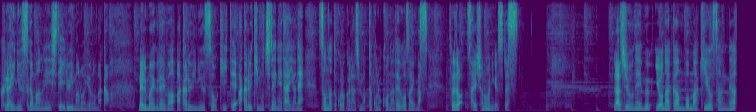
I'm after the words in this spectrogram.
暗いニュースが蔓延している今の世の中。寝る前ぐらいは明るいニュースを聞いて明るい気持ちで寝たいよね。そんなところから始まったこのコーナーでございます。それでは最初のニュースです。ラジオネーム夜中んぼまきおさんが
